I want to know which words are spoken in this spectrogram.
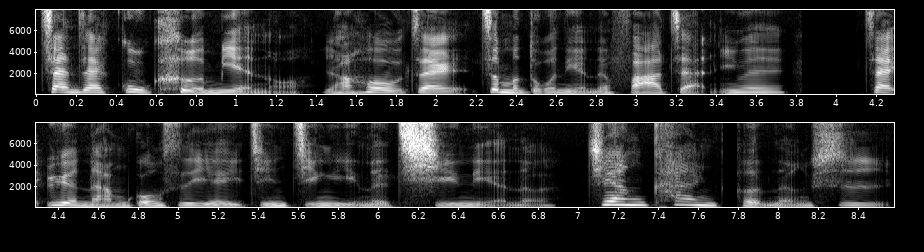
站在顾客面哦，然后在这么多年的发展，因为在越南公司也已经经营了七年了，这样看可能是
